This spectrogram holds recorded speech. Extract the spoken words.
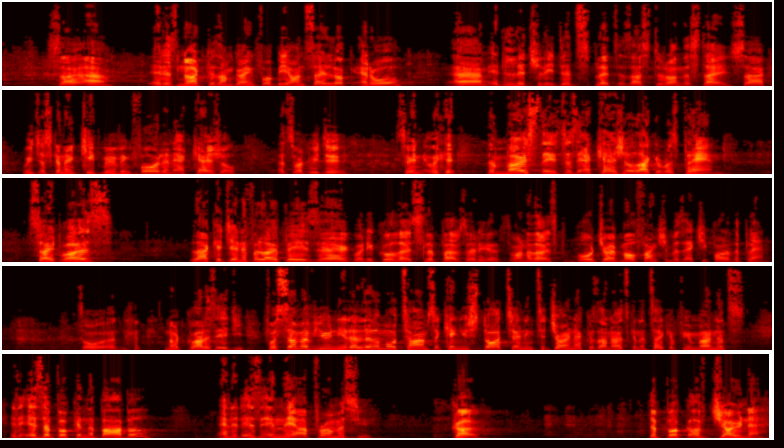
So um, it is not because I'm going for a Beyonce look at all. Um, it literally did split as I stood on the stage. So we're just going to keep moving forward and act casual. That's what we do. So we, the most is just act casual like it was planned. So it was like a Jennifer Lopez, uh, what do you call those? Slip ups. It's one of those. Wardrobe malfunction was actually part of the plan. So, uh, not quite as edgy. For some of you, need a little more time. So, can you start turning to Jonah? Because I know it's going to take a few moments. It is a book in the Bible, and it is in there, I promise you. Go. The book of Jonah.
